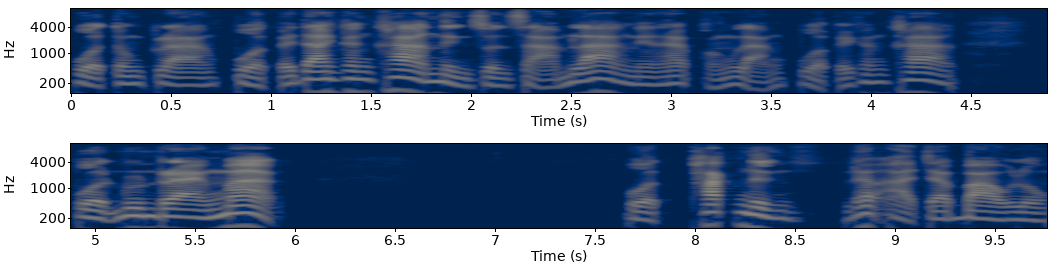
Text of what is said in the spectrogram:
ปวดตรงกลาง ปวดไปด้านข้างๆ1ส่วน3ล่างเนี่ยนะครับของหลังปวดไปข้างๆ ปวดรุนแรงมาก ปวดพักหนึ่งแล้วอาจจะเบาลง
